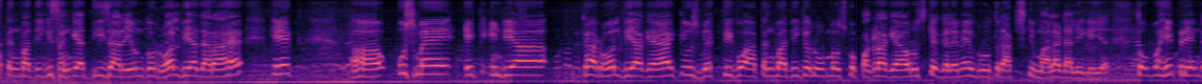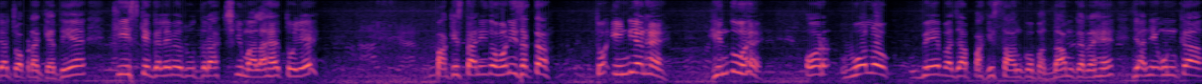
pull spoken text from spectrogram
आतंकवादी की संज्ञा दी जा रही है उनको रोल दिया जा रहा है एक उसमें एक इंडिया का रोल दिया गया है कि उस व्यक्ति को आतंकवादी के रूप में उसको पकड़ा गया और उसके गले में एक रुद्राक्ष की माला डाली गई है। तो वहीं प्रियंका चोपड़ा कहती हैं कि इसके गले में रुद्राक्ष की माला है तो ये पाकिस्तानी तो हो नहीं सकता तो इंडियन है, हिंदू है और वो लोग वे वजह पाकिस्तान को बदनाम कर रहे हैं। यानी उनका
